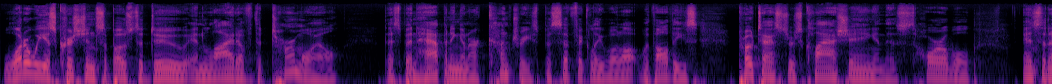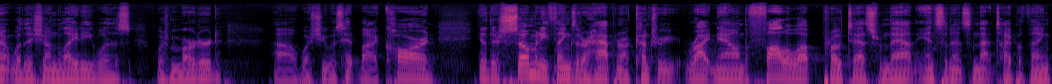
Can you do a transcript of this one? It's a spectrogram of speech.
what are we as Christians supposed to do in light of the turmoil that's been happening in our country, specifically with all, with all these protesters clashing and this horrible incident where this young lady was was murdered, uh, where she was hit by a car, and you know there's so many things that are happening in our country right now, and the follow up protests from that, the incidents and that type of thing,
